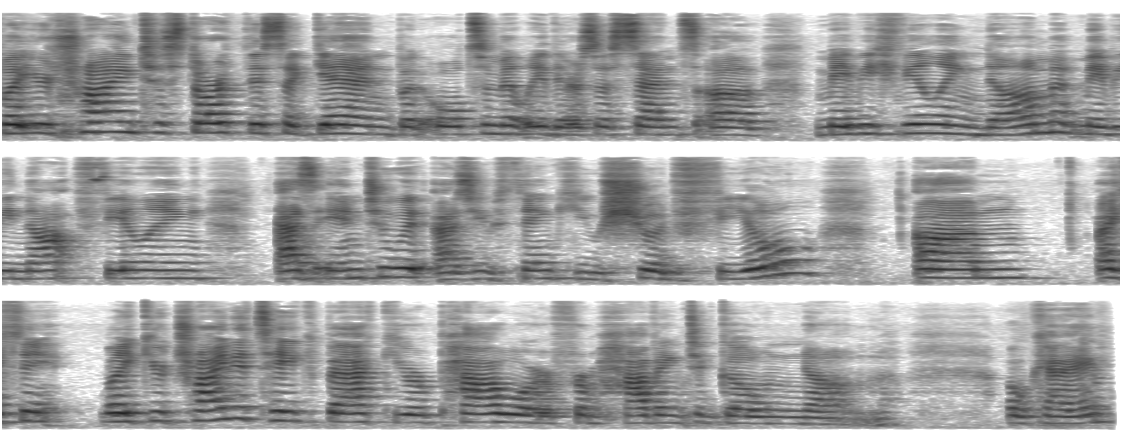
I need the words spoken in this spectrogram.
But you're trying to start this again but ultimately there's a sense of maybe feeling numb maybe not feeling as into it as you think you should feel. Um i think like you're trying to take back your power from having to go numb. Okay?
